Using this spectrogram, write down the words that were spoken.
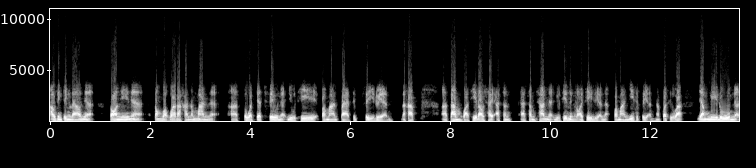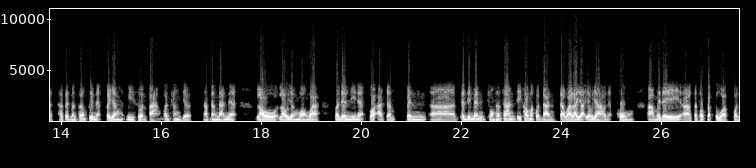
เอาจริง ๆแล้วเนี่ย ตอนนี้เนี่ยต้องบอกว่าราคาน้ำมันเนี่ยตัว jet fuel เนี่ยอยู่ที่ประมาณ 84 เหรียญนะครับอ่าต่ำกว่าที่เราใช้ assum- assumption เนี่ยอยู่ที่ 104 เหรียญนะประมาณ 20 เหรียญนะครับก็ถือว่า ยังมีรูมเนี่ยถ้าเกิดมันเพิ่มขึ้นเนี่ยก็ยังมีส่วนต่างค่อนข้างเยอะนะครับดังนั้นเนี่ยเราเรายังมองว่าประเด็นนี้เนี่ยก็อาจจะเป็นเซนติเมนต์ช่วงสั้นๆ ที่เข้ามากดดัน แต่ว่าระยะยาวๆเนี่ยคงอ่าไม่ได้อ่ากระทบกับตัวผล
